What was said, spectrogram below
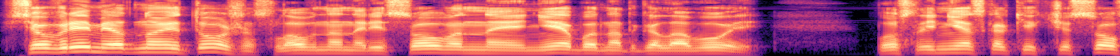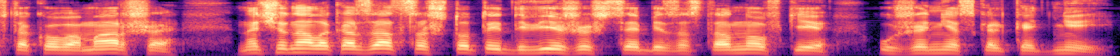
Все время одно и то же, словно нарисованное небо над головой. После нескольких часов такого марша начинало казаться, что ты движешься без остановки уже несколько дней,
